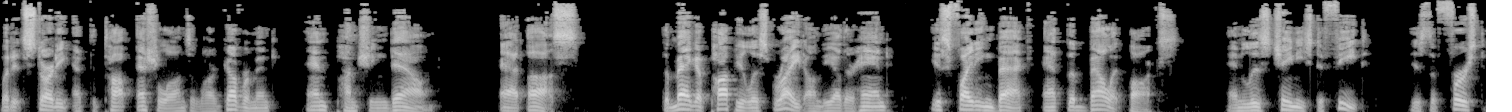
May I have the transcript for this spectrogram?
but it's starting at the top echelons of our government and punching down at us. The MAGA populist right, on the other hand, is fighting back at the ballot box and Liz Cheney's defeat is the first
